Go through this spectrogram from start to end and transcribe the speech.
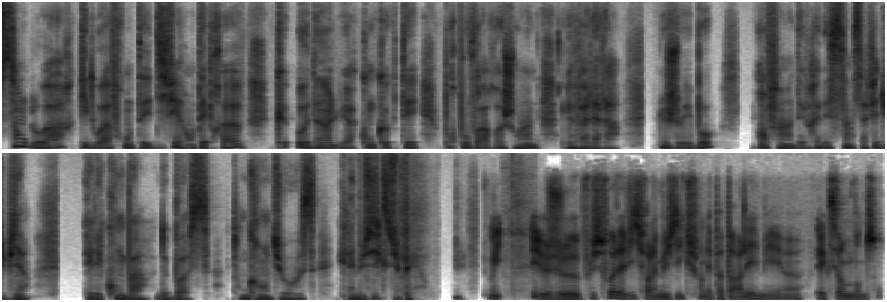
sans gloire qui doit affronter différentes épreuves que Odin lui a concoctées pour pouvoir rejoindre le Valhalla. Le jeu est beau, enfin des vrais dessins, ça fait du bien, et les combats de boss sont grandioses et la musique super. Oui, et je plus sois l'avis sur la musique, j'en ai pas parlé, mais euh, excellente bande son.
